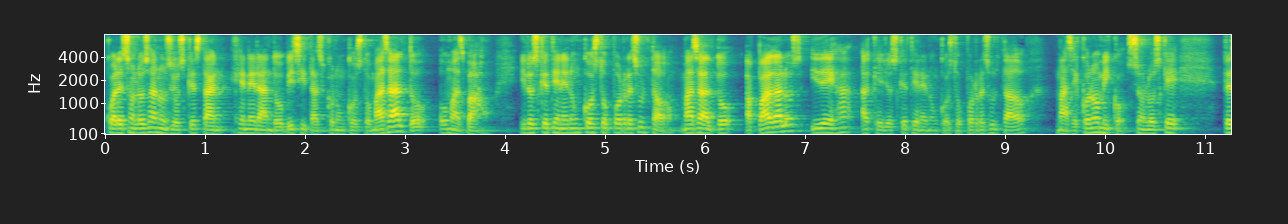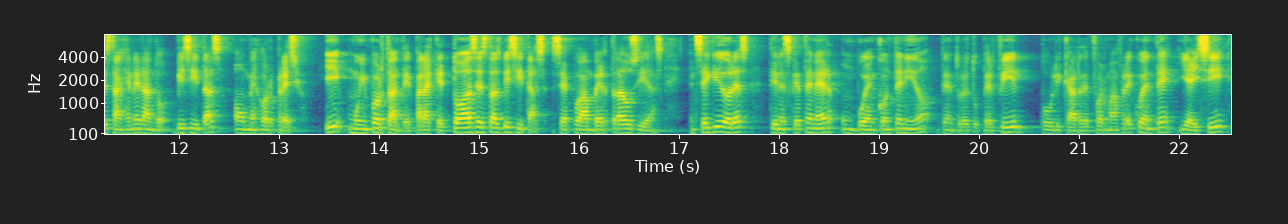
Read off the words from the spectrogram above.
cuáles son los anuncios que están generando visitas con un costo más alto o más bajo. Y los que tienen un costo por resultado más alto, apágalos y deja aquellos que tienen un costo por resultado más económico. Son los que te están generando visitas a un mejor precio. Y muy importante, para que todas estas visitas se puedan ver traducidas en seguidores, tienes que tener un buen contenido dentro de tu perfil, publicar de forma frecuente y ahí sí,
